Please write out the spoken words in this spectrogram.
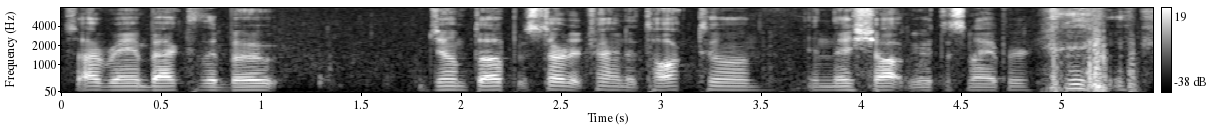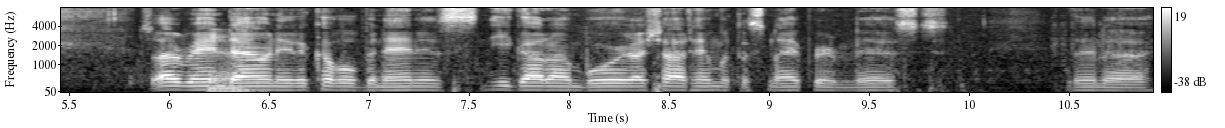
so I ran back to the boat, jumped up, and started trying to talk to them, and they shot me with the sniper. so I ran Yeah. down, ate a couple bananas. He got on board. I shot him with the sniper and missed. Then uh,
